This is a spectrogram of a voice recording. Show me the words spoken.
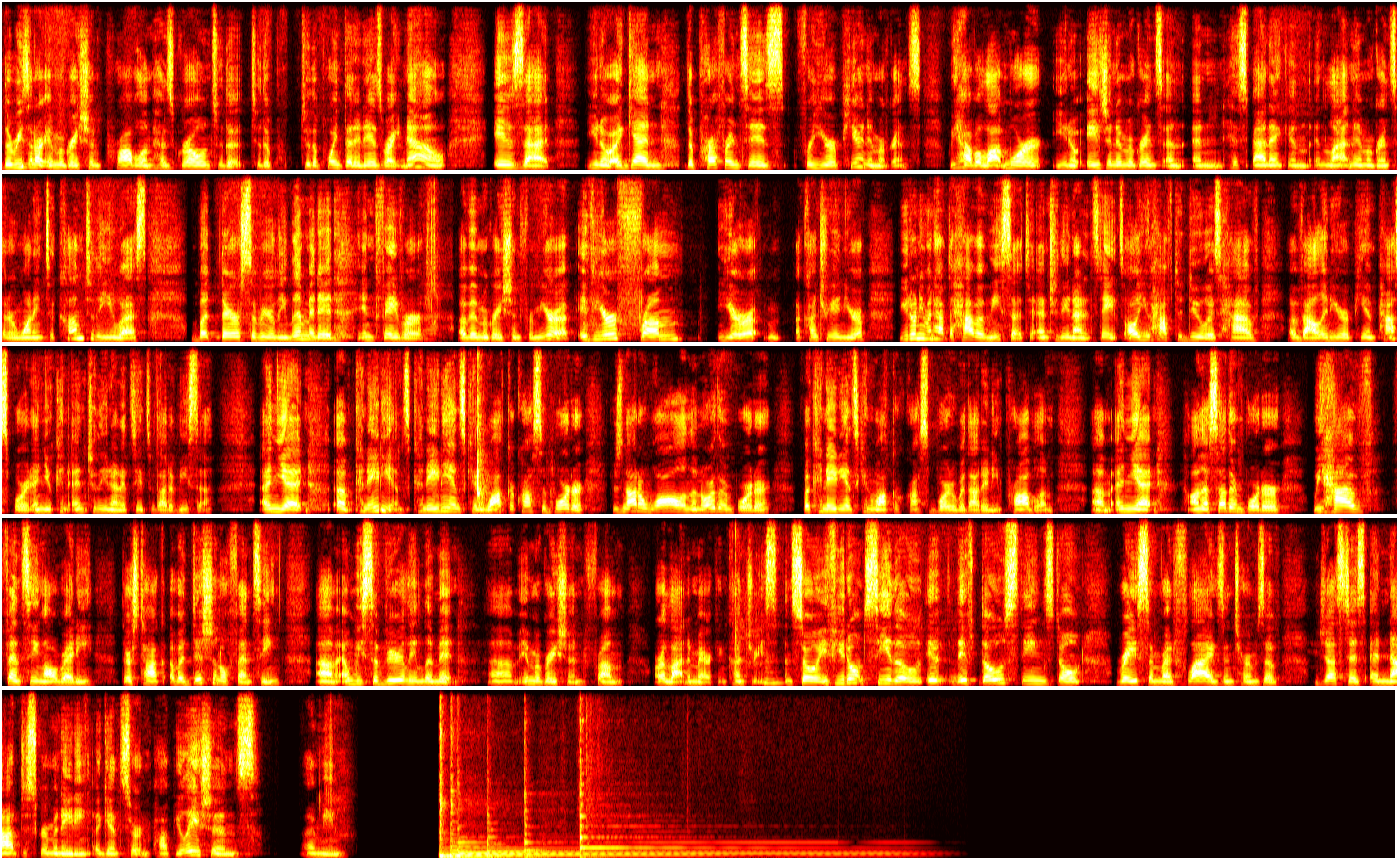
the reason our immigration problem has grown to the to the to the point that it is right now is that you know again the preference is for European immigrants. We have a lot more you know Asian immigrants and and Hispanic and, and Latin immigrants that are wanting to come to the U.S., but they're severely limited in favor of immigration from Europe. If you're from Europe, a country in Europe, you don't even have to have a visa to enter the United States. All you have to do is have a valid European passport and you can enter the United States without a visa. And yet, um, Canadians, Canadians can walk across the border. There's not a wall on the northern border, but Canadians can walk across the border without any problem. Um, and yet, on the southern border, we have fencing already. There's talk of additional fencing, um, and we severely limit um, immigration from our Latin American countries. Mm -hmm. And so if you don't see those, if, if those things don't raise some red flags in terms of justice and not discriminating against certain populations, I mean,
